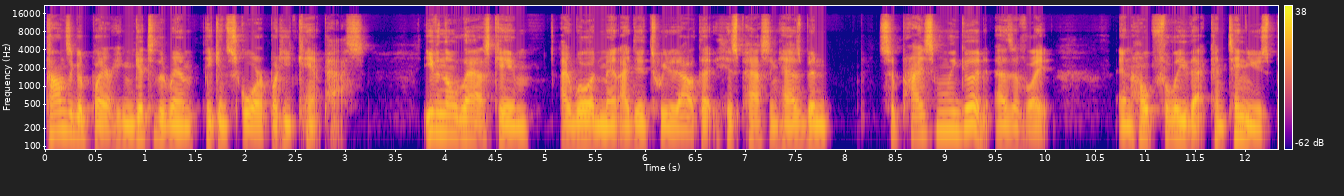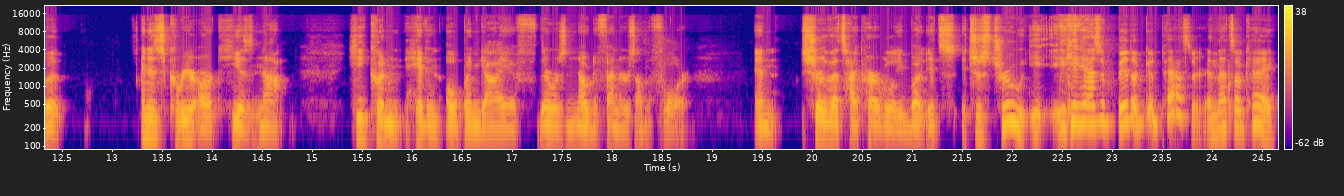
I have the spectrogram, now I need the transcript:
Colin's a good player. He can get to the rim, he can score, but he can't pass. Even though last game I will admit I did tweet it out that his passing has been surprisingly good as of late. And hopefully that continues, but in his career arc, he is not. He couldn't hit an open guy if there was no defenders on the floor. And sure that's hyperbole, but it's it's just true. He, he hasn't been a good passer, and that's okay.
